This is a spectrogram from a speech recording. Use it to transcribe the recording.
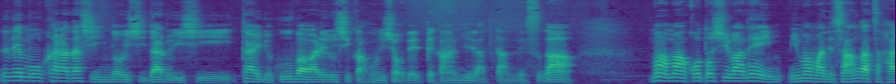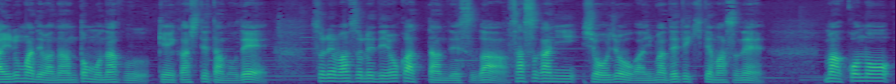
で、でも体しんどいし、だるいし、体力奪われるし、花粉症でって感じだったんですが、まあまあ今年はね、今まで3月入るまでは何ともなく経過してたので、それはそれで良かったんですが、さすがに症状が今出てきてますね。まあこの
